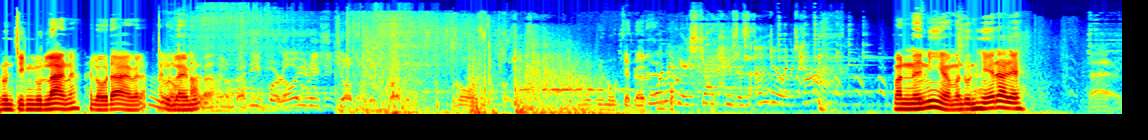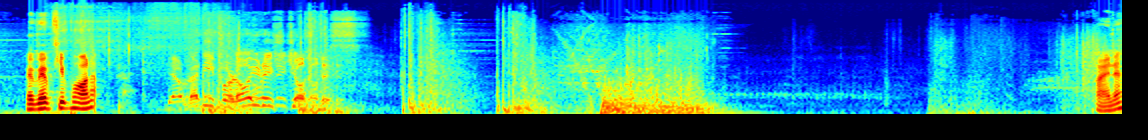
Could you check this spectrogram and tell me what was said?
รุนจริงรุนล่างนะไพโลได้ไปแล้วไพรุโลนอะไรตัไม่ดรู้แล้ว Ready for Irish justice. โลตัวเองไม่รู้จะเดินขึ้น One of your structures is under attack. มันไอ้นี่อะมันรุนเฮดอะเดเว็บเว็บคลิปพอละ Get ready for Irish justice. หายนะ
